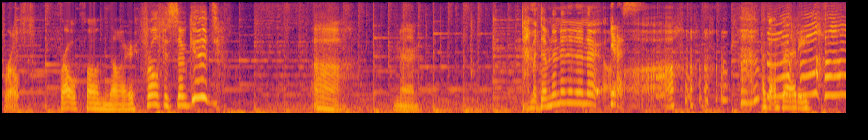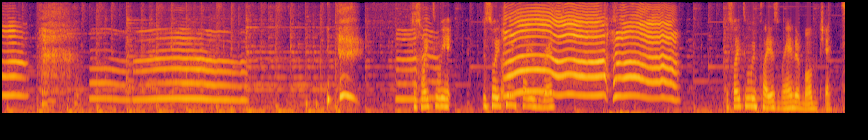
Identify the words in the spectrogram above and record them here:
Frolf. Rolf? Oh no. Frolf is so good! Ah, man. Damn it, damn it, no, no, no, no, no. Yes! I got a birdie. Just wait till we just wait till we play as ran- just wait till we play as random objects.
